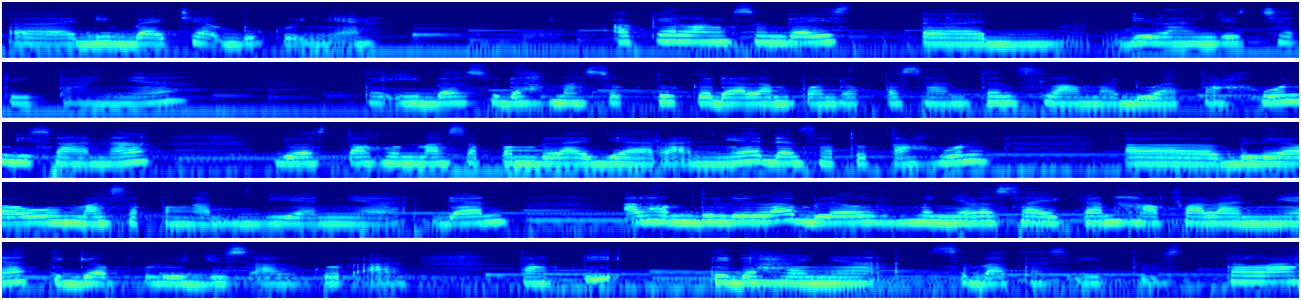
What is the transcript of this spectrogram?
uh, dibaca bukunya. Oke, langsung guys uh, dilanjut ceritanya. Teh Iba sudah masuk tuh ke dalam pondok pesantren selama 2 tahun di sana, 2 tahun masa pembelajarannya dan satu tahun uh, beliau masa pengabdiannya dan alhamdulillah beliau menyelesaikan hafalannya 30 juz Al-Qur'an. Tapi tidak hanya sebatas itu. Setelah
